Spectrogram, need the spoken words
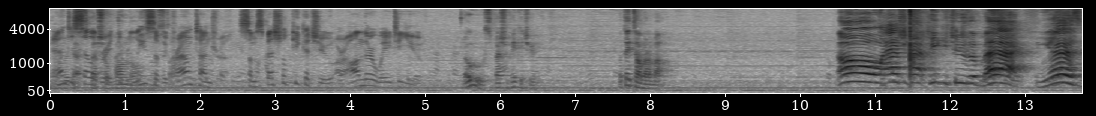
you know, And to celebrate the release of the. Crown Tundra, some special Pikachu are on their way to you. Oh, special Pikachu. What they talking about? Oh, Ash Pikachu's are back. Yes,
